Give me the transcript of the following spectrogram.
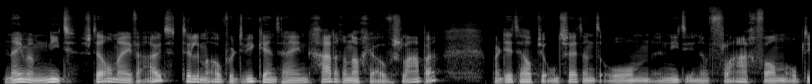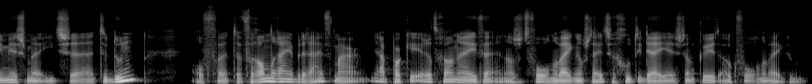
neem hem niet. Stel hem even uit, til hem over het weekend heen, ga er een nachtje over slapen. Maar dit helpt je ontzettend om niet in een vlaag van optimisme iets te doen of uh, te veranderen aan je bedrijf. Maar ja, parkeer het gewoon even. En als het volgende week nog steeds een goed idee is, dan kun je het ook volgende week doen.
